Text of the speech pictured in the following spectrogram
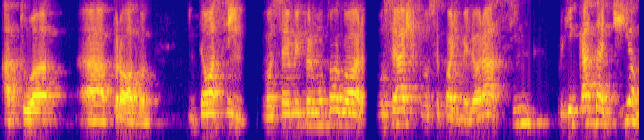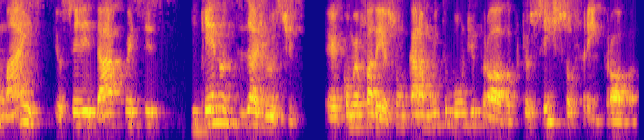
a tua a prova. Então, assim, você me perguntou agora, você acha que você pode melhorar? Sim, porque cada dia mais eu sei lidar com esses pequenos desajustes. É, como eu falei, eu sou um cara muito bom de prova, porque eu sei sofrer em prova.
